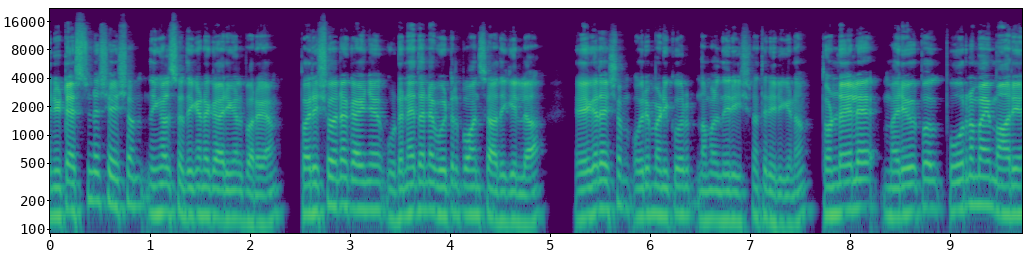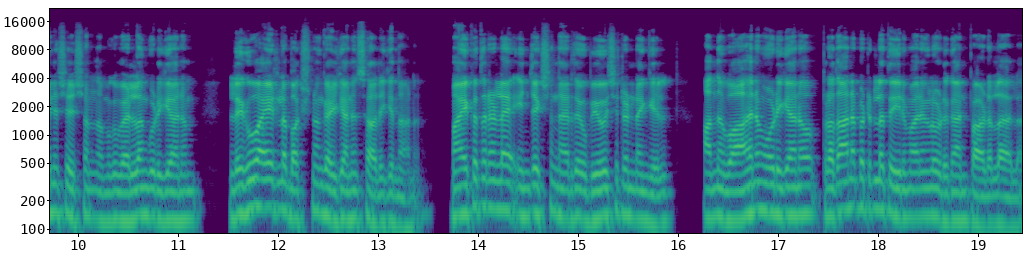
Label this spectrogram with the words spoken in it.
ഇനി ടെസ്റ്റിന് ശേഷം നിങ്ങൾ ശ്രദ്ധിക്കേണ്ട കാര്യങ്ങൾ പറയാം. പരിശോധന കഴിഞ്ഞ് ഉടനെ തന്നെ വീട്ടിൽ പോകാൻ സാധിക്കില്ല. ഏകദേശം ഒരു മണിക്കൂർ നമ്മൾ നിരീക്ഷണത്തിലിരിക്കണം. തൊണ്ടയിലെ മരവിപ്പ് പൂർണമായി മാറിയതിനു ശേഷം നമുക്ക് വെള്ളം കുടിക്കാനും ലഘുവായിട്ടുള്ള ഭക്ഷണം കഴിക്കാനും സാധിക്കുന്നതാണ്. മയക്കത്തിനുള്ള ഇഞ്ചക്ഷൻ നേരത്തെ ഉപയോഗിച്ചിട്ടുണ്ടെങ്കിൽ അന്ന് വാഹനം ഓടിക്കാനോ പ്രധാനപ്പെട്ടുള്ള തീരുമാനങ്ങൾ എടുക്കാൻ പാടുള്ളതല്ല.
